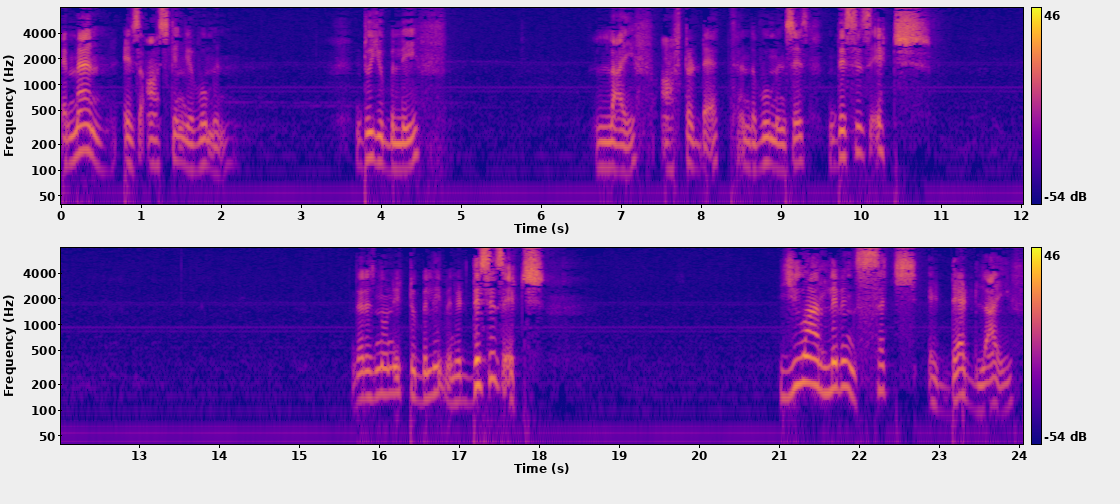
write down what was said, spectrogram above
A man is asking a woman, do you believe life after death? And the woman says, this is it. There is no need to believe in it. This is it. You are living such a dead life.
